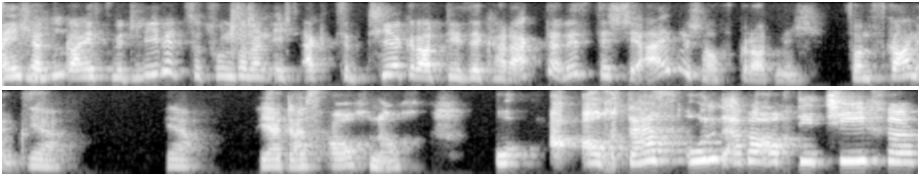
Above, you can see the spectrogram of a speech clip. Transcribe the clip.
eigentlich mhm. hat es gar nichts mit Liebe zu tun, sondern ich akzeptiere gerade diese charakteristische Eigenschaft gerade nicht, sonst gar nichts. Ja, ja, ja, das auch noch. Oh, auch das und aber auch die Tiefe.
